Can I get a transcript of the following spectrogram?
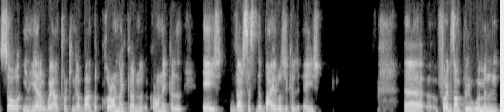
So in here we are talking about the chronicle chronicle age versus the biological age uh, for example, women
